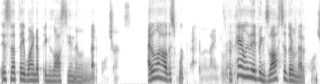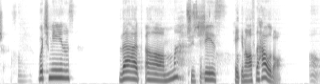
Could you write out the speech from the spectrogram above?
is that they wind up exhausting their medical insurance. I don't know how this worked back in the 90s, right. but apparently they've exhausted their medical insurance, hmm. which means that um, she's, she's taken off the Haldol. Oh,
